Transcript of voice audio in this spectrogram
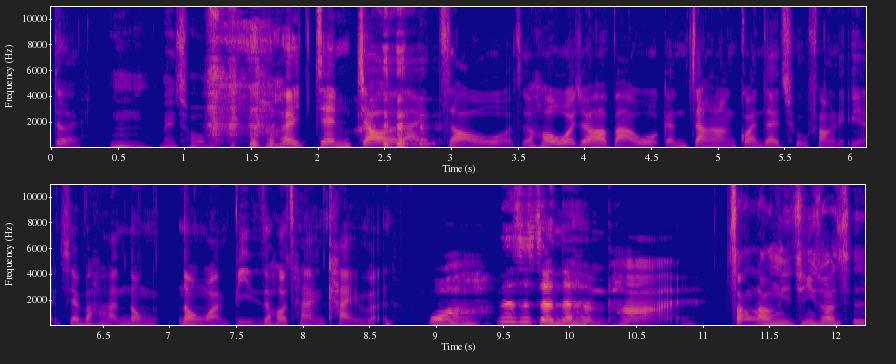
对，嗯，没错。它会尖叫的来找我，之后我就要把我跟蟑螂关在厨房里面，先把它弄弄完毕之后才能开门。哇，那是真的很怕哎、欸！蟑螂已经算是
